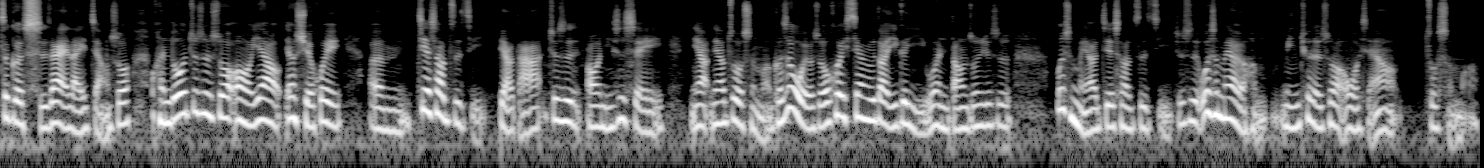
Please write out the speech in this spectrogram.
这个时代来讲，说很多就是说哦，要要学会嗯介绍自己，表达就是哦你是谁，你要你要做什么。可是我有时候会陷入到一个疑问当中，就是为什么要介绍自己？就是为什么要有很明确的说我想要做什么？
